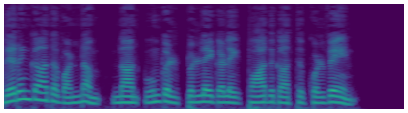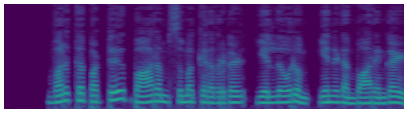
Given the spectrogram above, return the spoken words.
நெருங்காத வண்ணம் நான் உங்கள் பிள்ளைகளை பாதுகாத்துக் கொள்வேன் வருத்தப்பட்டு பாரம் சுமக்கிறவர்கள் எல்லோரும் என்னிடம் வாருங்கள்.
